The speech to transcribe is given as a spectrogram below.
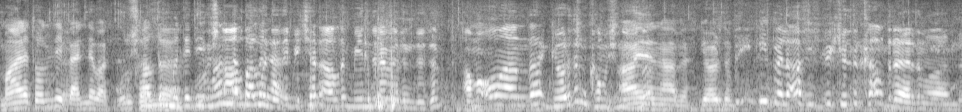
Maharet oldu değil bende bak. Vuruş Sen aldın de. mı dediğim Vuruş anda aldım mı balık dedi, bir kere aldım bindiremedim dedim. Ama o anda gördün mü kamışın Aynen abi gördüm. Bir, bir böyle hafif büküldü kaldırıverdim o anda.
